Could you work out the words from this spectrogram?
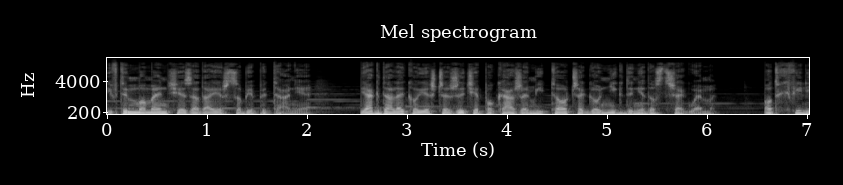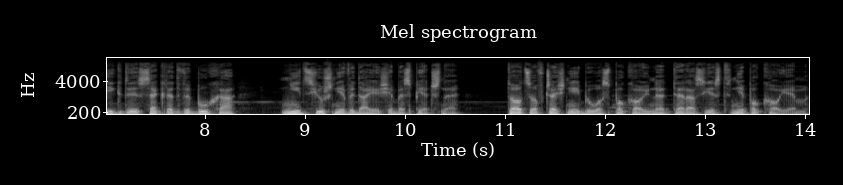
I w tym momencie zadajesz sobie pytanie, jak daleko jeszcze życie pokaże mi to, czego nigdy nie dostrzegłem? Od chwili, gdy sekret wybucha, nic już nie wydaje się bezpieczne. To, co wcześniej było spokojne, teraz jest niepokojem.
